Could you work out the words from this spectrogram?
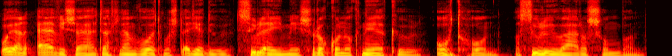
Olyan elviselhetetlen volt most egyedül, szüleim és rokonok nélkül, otthon, a szülővárosomban.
